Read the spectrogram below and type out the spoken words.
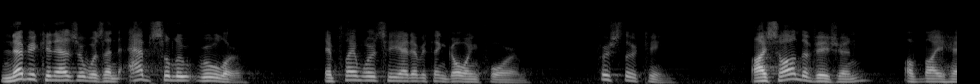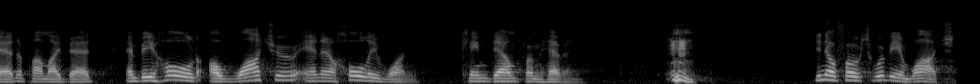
Nebuchadnezzar was an absolute ruler. In plain words, he had everything going for him. Verse 13 I saw in the vision of my head upon my bed, and behold, a watcher and a holy one came down from heaven. you know, folks, we're being watched.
